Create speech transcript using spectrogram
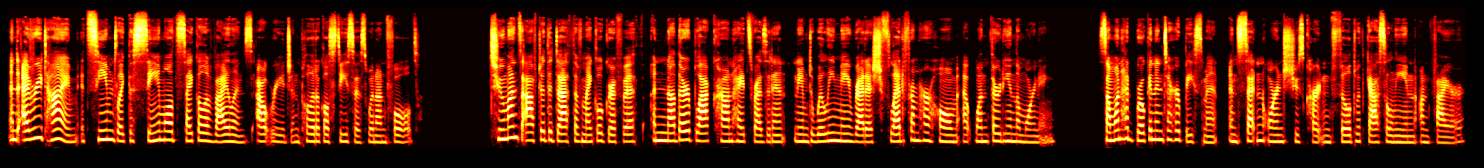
And every time, it seemed like the same old cycle of violence, outrage, and political stasis would unfold. Two months after the death of Michael Griffith, another Black Crown Heights resident named Willie Mae Reddish fled from her home at 1:30 in the morning. Someone had broken into her basement and set an orange juice carton filled with gasoline on fire.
